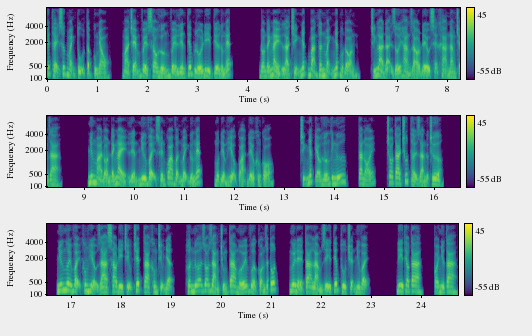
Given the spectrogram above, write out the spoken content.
hết thể sức mạnh tụ tập cùng nhau, mà chém về sau hướng về liên tiếp lối đi kia đường nét. Đòn đánh này là Trịnh Nhất bản thân mạnh nhất một đòn, chính là đại giới hàng rào đều sẽ khả năng chém ra. Nhưng mà đòn đánh này liền như vậy xuyên qua vận mệnh đường nét, một điểm hiệu quả đều không có. Trịnh Nhất kéo hướng kinh ngữ, ta nói, cho ta chút thời gian được chưa? Như ngươi vậy không hiểu ra sao đi chịu chết ta không chịu nhận, hơn nữa rõ ràng chúng ta mới vừa còn rất tốt, ngươi để ta làm gì tiếp thu chuyện như vậy? Đi theo ta, coi như ta.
